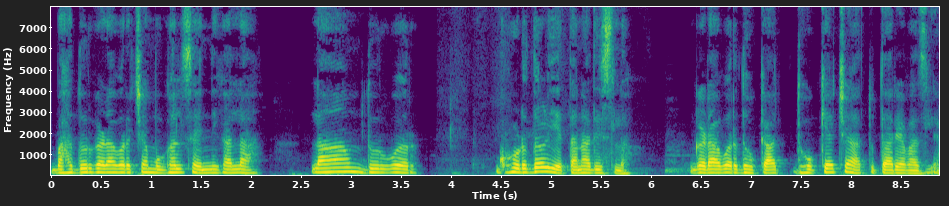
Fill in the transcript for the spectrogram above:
बहादूरगडावरच्या मुघल सैनिकाला लांब दूरवर घोडदळ येताना दिसलं. गडावर धोक्या धोक्याच्या तुताऱ्या वाजल्या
